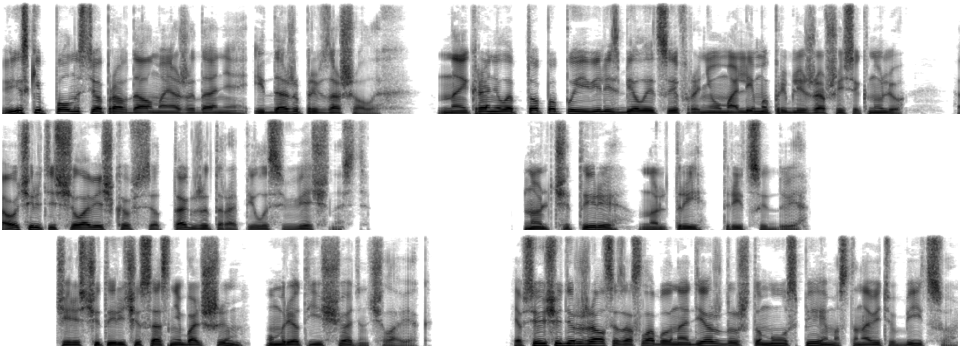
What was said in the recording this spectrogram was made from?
Виски полностью оправдал мои ожидания и даже превзошел их. На экране лэптопа появились белые цифры, неумолимо приближавшиеся к нулю, а очередь из человечков все так же торопилась в вечность. 04.03.32 Через четыре часа с небольшим умрет еще один человек. Я все еще держался за слабую надежду, что мы успеем остановить убийцу,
